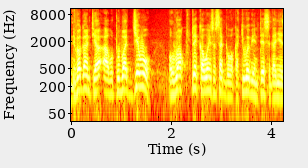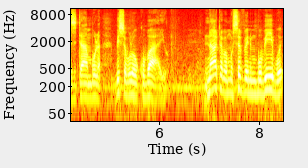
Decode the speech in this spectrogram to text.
ne baga nti aa abo tubajjewo olwakuteekawo ensasagga wakati we byenteeseganya ezitambula bisobola okubaayo. N'ataba museveni mu bubi bwe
